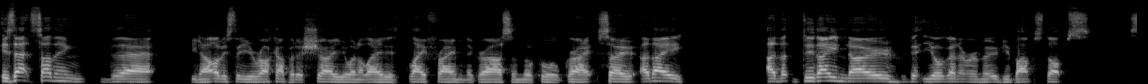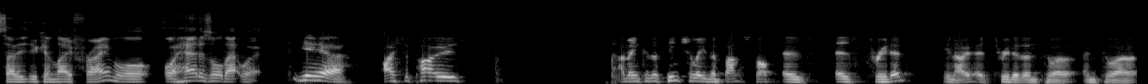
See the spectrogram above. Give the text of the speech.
is that something that you know? Obviously, you rock up at a show, you want to lay this, lay frame in the grass and look all great. So, are they? Are the, do they know that you're going to remove your bump stops so that you can lay frame, or or how does all that work? Yeah, I suppose. I mean, because essentially the bump stop is is threaded, you know, is threaded into a into a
